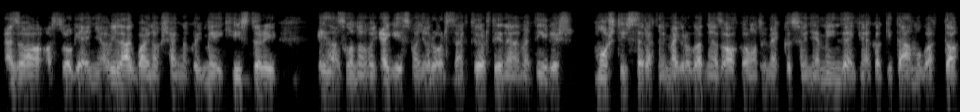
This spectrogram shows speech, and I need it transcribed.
ez a, a szlogenje a világbajnokságnak, hogy Make History. Én azt gondolom, hogy egész Magyarország történelmet ír, és most is szeretném megragadni az alkalmat, hogy megköszönjem mindenkinek, aki támogatta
